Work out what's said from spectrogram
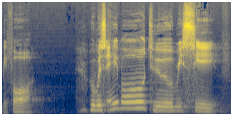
before, who was able to receive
